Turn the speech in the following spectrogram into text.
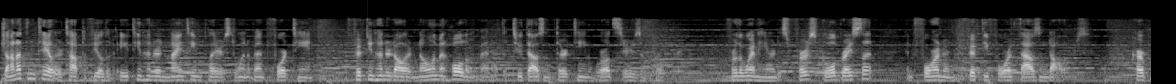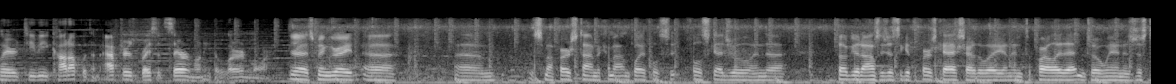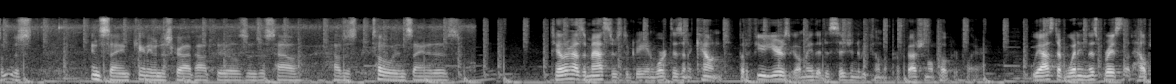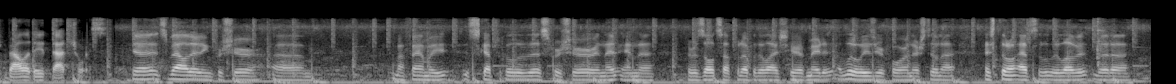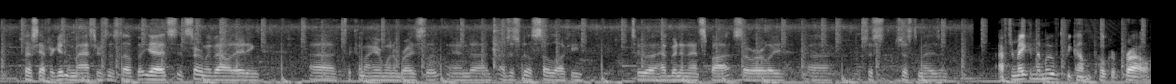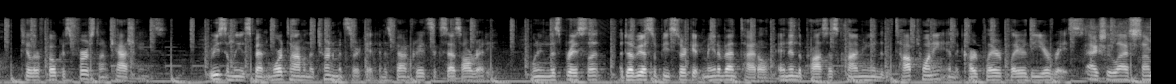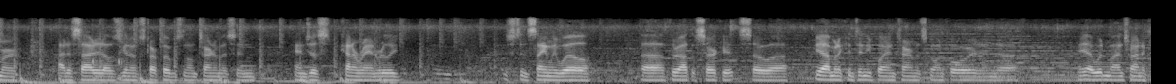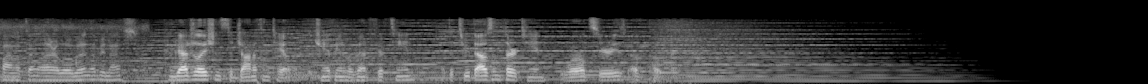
Jonathan Taylor topped a field of 1,819 players to win event 14, a $1,500 no limit hold'em event at the 2013 World Series of Poker. For the win, he earned his first gold bracelet and $454,000. Card Player TV caught up with him after his bracelet ceremony to learn more. Yeah, it's been great. Uh, um, it's my first time to come out and play full full schedule, and uh, felt good honestly just to get the first cash out of the way, and then to parlay that into a win is just just insane. Can't even describe how it feels and just how how just totally insane it is. Taylor has a master's degree and worked as an accountant, but a few years ago made the decision to become a professional poker player. We asked if winning this bracelet helped validate that choice. Yeah, it's validating for sure. Um, my family is skeptical of this for sure, and they, and the, the results I put up with the last year have made it a little easier for them. They're still not, they still don't absolutely love it, but uh, especially after getting the Masters and stuff. But yeah, it's it's certainly validating uh, to come out here and win a bracelet, and uh, I just feel so lucky to uh, have been in that spot so early. Uh, it's just just amazing. After making the move to become a poker pro, Taylor focused first on cash games. Recently, he has spent more time on the tournament circuit and has found great success already, winning this bracelet, a WSOP circuit main event title, and in the process climbing into the top 20 in the Card Player Player of the Year race. Actually, last summer, I decided I was going to start focusing on tournaments and, and just kind of ran really just insanely well uh, throughout the circuit. So, uh, yeah, I'm going to continue playing tournaments going forward and uh, yeah, I wouldn't mind trying to climb up that ladder a little bit. That'd be nice. Congratulations to Jonathan Taylor, the champion of Event 15 at the 2013 World Series of Poker.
